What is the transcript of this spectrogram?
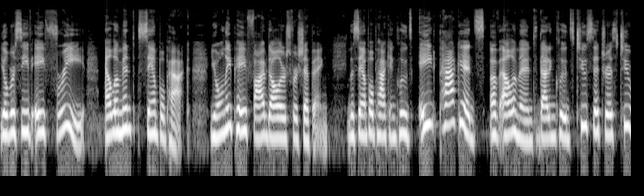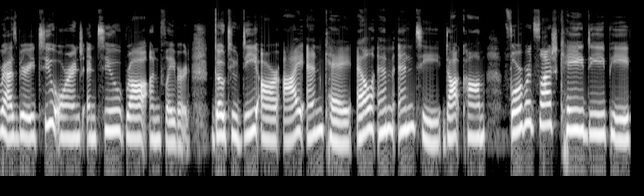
you'll receive a free LMNT sample pack. You only pay $5 for shipping. The sample pack includes eight packets of LMNT that includes two citrus, two raspberry, two orange, and two raw unflavored. Go to D-R-I-N-K-L-M-N-T.com forward slash KDP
